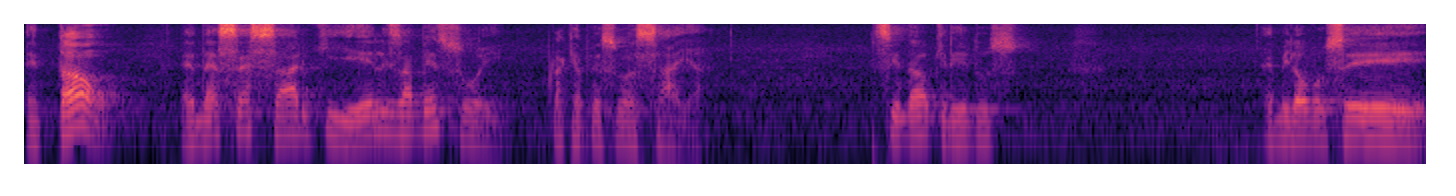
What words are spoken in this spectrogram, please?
Então, é necessário que eles abençoem para que a pessoa saia. Se não, queridos, é melhor você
